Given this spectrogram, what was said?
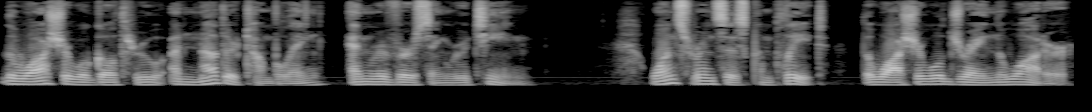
The washer will go through another tumbling and reversing routine. Once rinse is complete, the washer will drain the water.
